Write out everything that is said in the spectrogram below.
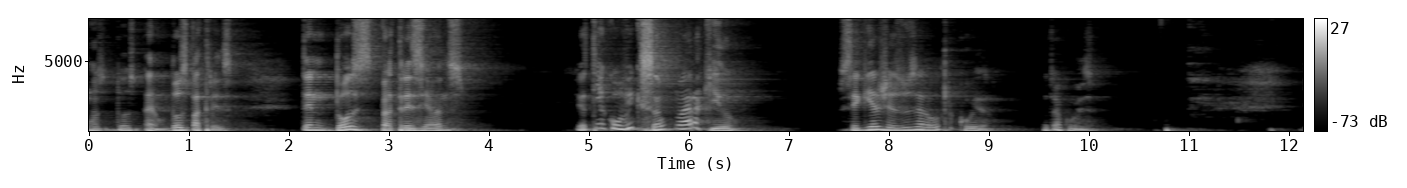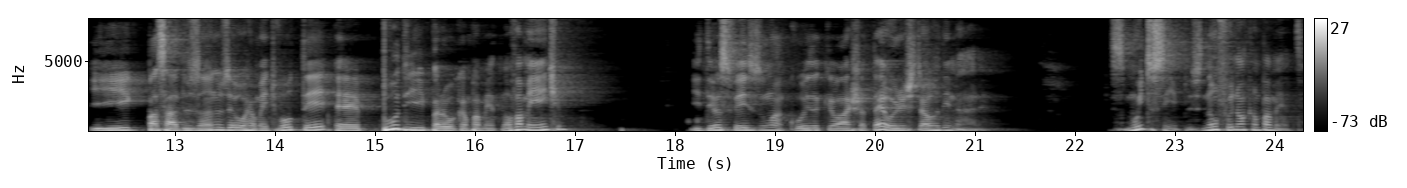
11, 12, é, não, 12 para 13. Tendo 12 para 13 anos. Eu tinha convicção que não era aquilo. Seguir a Jesus era outra coisa. Outra coisa. E, passados os anos, eu realmente voltei, é, pude ir para o acampamento novamente. E Deus fez uma coisa que eu acho até hoje extraordinária. Muito simples, não fui no acampamento.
